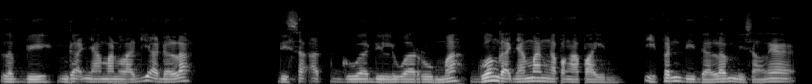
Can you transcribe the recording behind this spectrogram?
lebih nggak nyaman lagi adalah di saat gua di luar rumah, gua nggak nyaman ngapa-ngapain. Even di dalam misalnya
